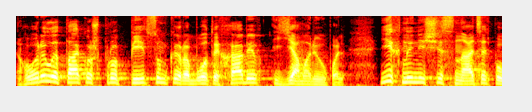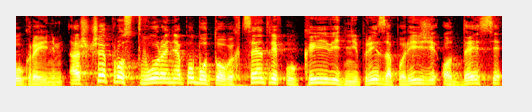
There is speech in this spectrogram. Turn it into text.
Говорили також про підсумки роботи хабів Я Маріуполь. Їх нині 16 по Україні. А ще про створення побутових центрів у Києві, Дніпрі, Запоріжжі, Одесі.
